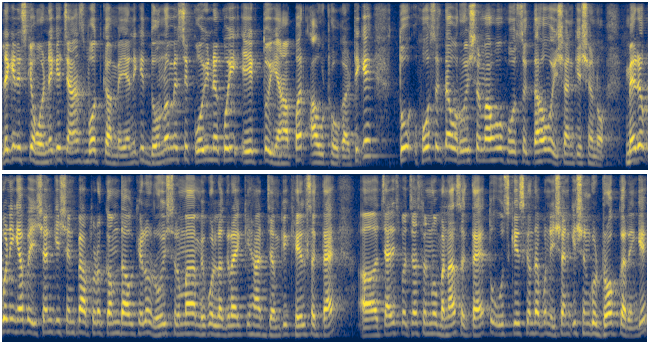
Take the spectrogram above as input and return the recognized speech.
लेकिन इसके होने के चांस बहुत कम है। यानी कि दोनों में से कोई ना कोई एक तो यहाँ पर आउट होगा, ठीक है? तो हो सकता है वो रोहित शर्मा हो हो सकता है वो ईशान किशन हो। मेरे अकॉर्डिंग यहाँ पर ईशान किशन पर आप थोड़ा कम दाव खेलो। रोहित शर्मा मेरे को लग रहा है कि हाँ जम के खेल सकता है। चालीस पचास रन वो बना सकता है तो उस केस के अंदर अपन ईशान किशन को ड्रॉप करेंगे।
